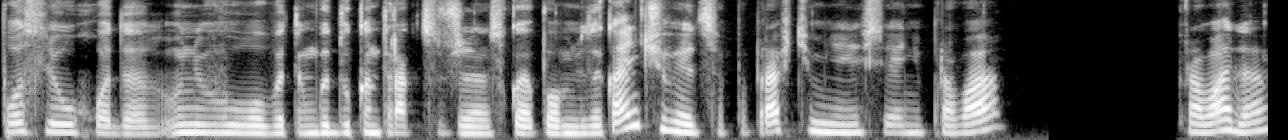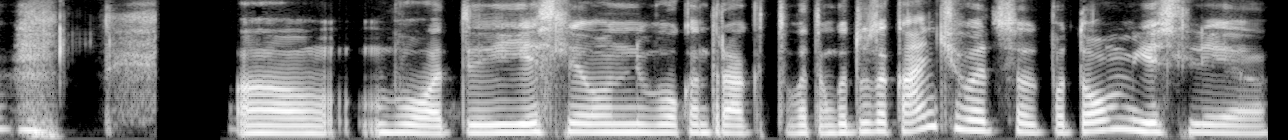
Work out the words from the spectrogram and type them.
после ухода. У него в этом году контракт уже, насколько я помню, заканчивается. Поправьте меня, если я не права. Права, да? А, вот. И если он, у него контракт в этом году заканчивается, потом, если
